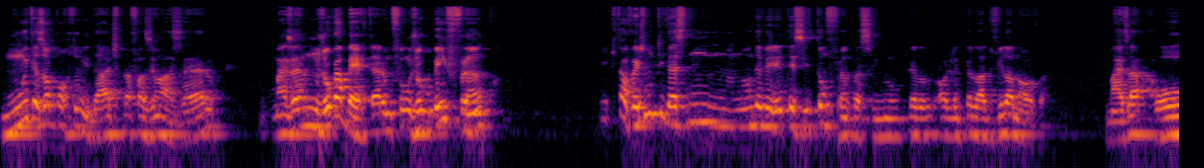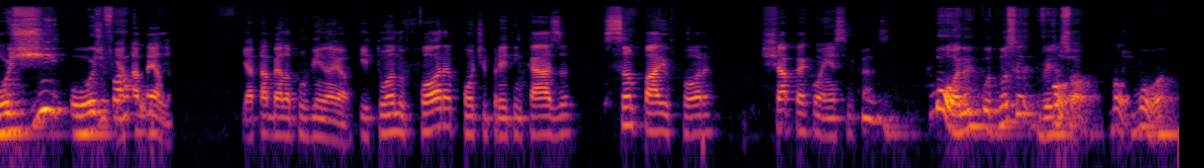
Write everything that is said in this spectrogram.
muitas oportunidades para fazer um a zero, mas era um jogo aberto, era um, foi um jogo bem franco e que talvez não tivesse, não, não deveria ter sido tão franco assim, no, pelo, olhando pelo lado Vila Nova. Mas a, hoje, hoje foi. E a tabela? E a tabela por vir aí, ó. Ituano fora, Ponte Preta em casa, Sampaio fora, Chapecoense em casa. Boa, né? Você, veja boa, só. Boa. boa.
